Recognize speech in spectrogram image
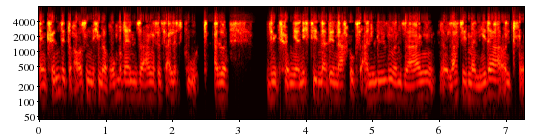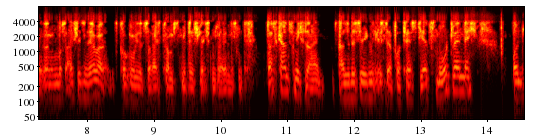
Dann können Sie draußen nicht mehr rumrennen und sagen, es ist alles gut. Also wir können ja nicht den, Nachwuchs anlügen und sagen, lass dich mal nieder und dann muss anschließend selber gucken, wie du zurechtkommst mit den schlechten Verhältnissen. Das kann es nicht sein. Also deswegen ist der Protest jetzt notwendig und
